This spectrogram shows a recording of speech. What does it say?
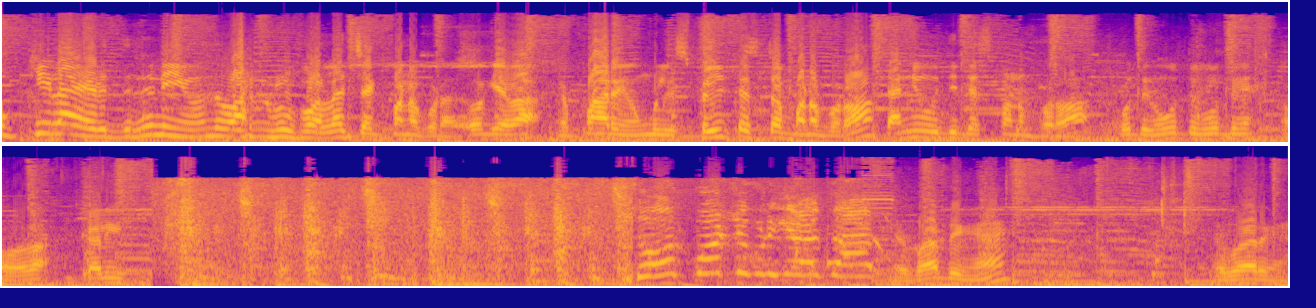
முக்கியலாம் எடுத்துட்டு நீங்க வந்து வாட்டர் ப்ரூஃப் எல்லாம் செக் பண்ணக்கூடாது. ஓகேவா பாருங்க உங்களுக்கு ஸ்பெல் டெஸ்ட் தான் பண்ண போறோம். தண்ணி ஊத்தி டெஸ்ட் பண்ண போறோம். ஊத்துங்க ஊத்து ஊத்துங்க. அவ்வளவுதான். கழுவி. இங்க பாத்துங்க. இங்க பாருங்க.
